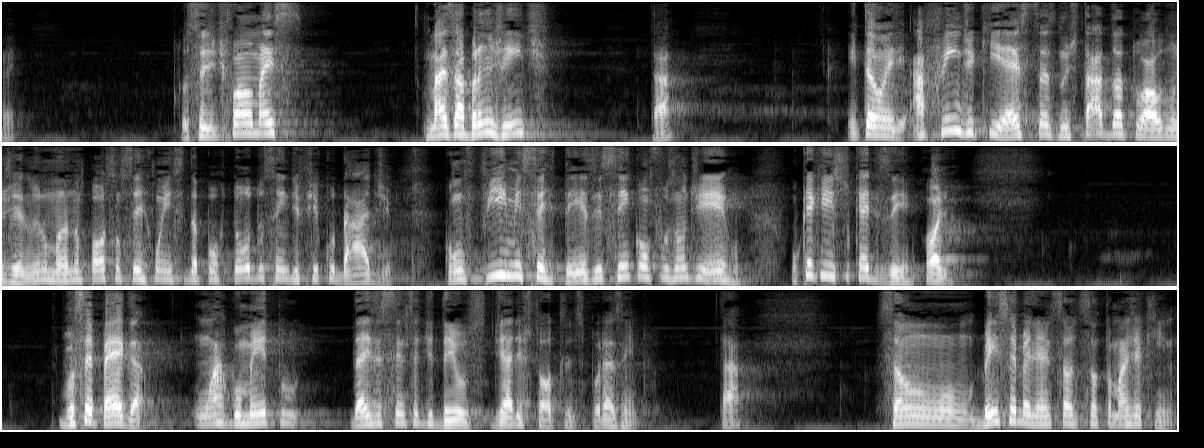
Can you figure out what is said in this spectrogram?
É. Ou seja, de forma mais, mais abrangente. Tá? Então, ele, a fim de que estas, no estado atual no gênero humano, possam ser conhecidas por todos sem dificuldade, com firme certeza e sem confusão de erro. O que, que isso quer dizer? Olha, você pega um argumento da existência de Deus, de Aristóteles, por exemplo, tá? São bem semelhantes ao de São Tomás de Aquino.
